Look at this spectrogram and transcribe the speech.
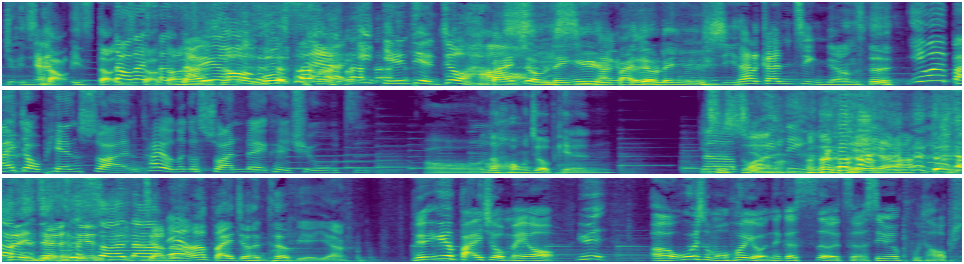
就一直倒，一直倒，倒在身上没有，不是 一点点就好。白酒淋浴白酒淋浴 洗它的干净这样子。因为白酒偏酸，它有那个酸类可以去污渍。哦，那红酒偏也是酸呃不一定对啊，那你在那边也是酸啊讲的好像白酒很特别一样。没有，因为白酒没有，因为呃，为什么会有那个色泽？是因为葡萄皮，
